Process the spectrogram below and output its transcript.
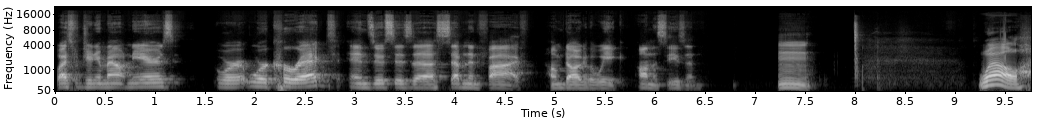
West Virginia Mountaineers were were correct, and Zeus is uh, seven and five home dog of the week on the season. Mm. Well,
